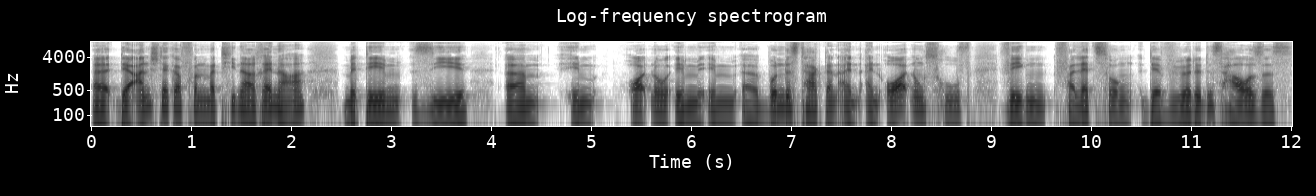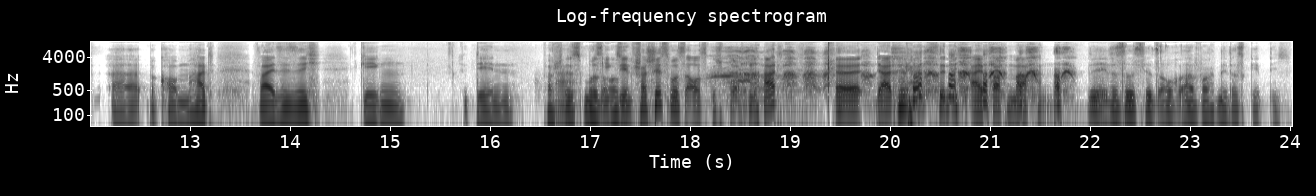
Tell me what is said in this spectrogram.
Äh, der Anstecker von Martina Renner, mit dem sie ähm, im Ordnung im, im äh, Bundestag dann ein, ein Ordnungsruf wegen Verletzung der Würde des Hauses äh, bekommen hat, weil sie sich gegen den Faschismus, ja, den Faschismus ausgesprochen hat. äh, das kannst du nicht einfach machen. nee, das ist jetzt auch einfach, nee, das geht nicht.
